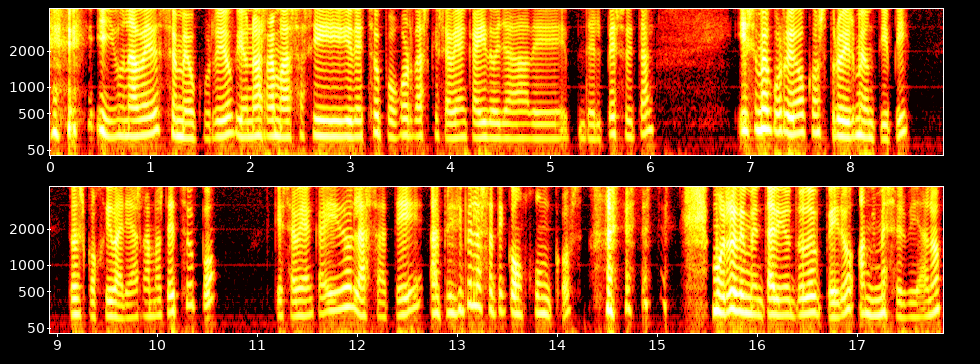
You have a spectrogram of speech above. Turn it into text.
y una vez se me ocurrió, vi unas ramas así de chopo gordas que se habían caído ya de, del peso y tal, y se me ocurrió construirme un tipi. Entonces cogí varias ramas de chopo que se habían caído, las até, al principio las até con juncos, muy rudimentario todo, pero a mí me servía, ¿no?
